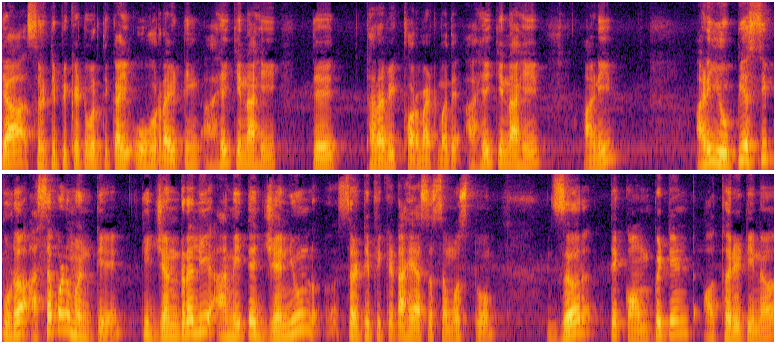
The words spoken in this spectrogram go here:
त्या सर्टिफिकेटवरती काही ओव्हर रायटिंग आहे की नाही ते ठराविक फॉर्मॅटमध्ये आहे की नाही आणि आणि यू पी एस सी पुढं असं पण म्हणते की जनरली आम्ही ते जेन्युन सर्टिफिकेट आहे असं समजतो जर ते कॉम्पिटेंट ऑथॉरिटीनं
